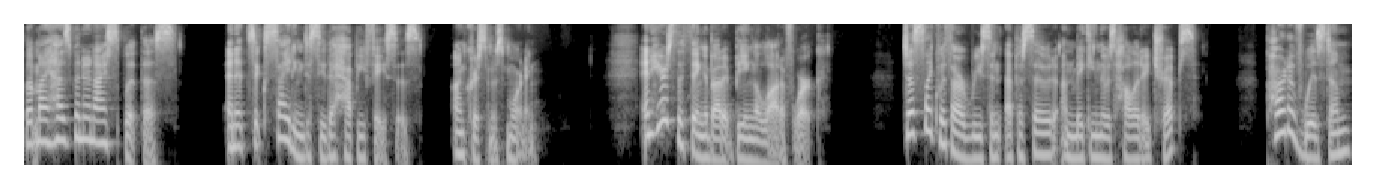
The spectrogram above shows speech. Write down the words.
but my husband and I split this, and it's exciting to see the happy faces on Christmas morning. And here's the thing about it being a lot of work. Just like with our recent episode on making those holiday trips, part of wisdom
